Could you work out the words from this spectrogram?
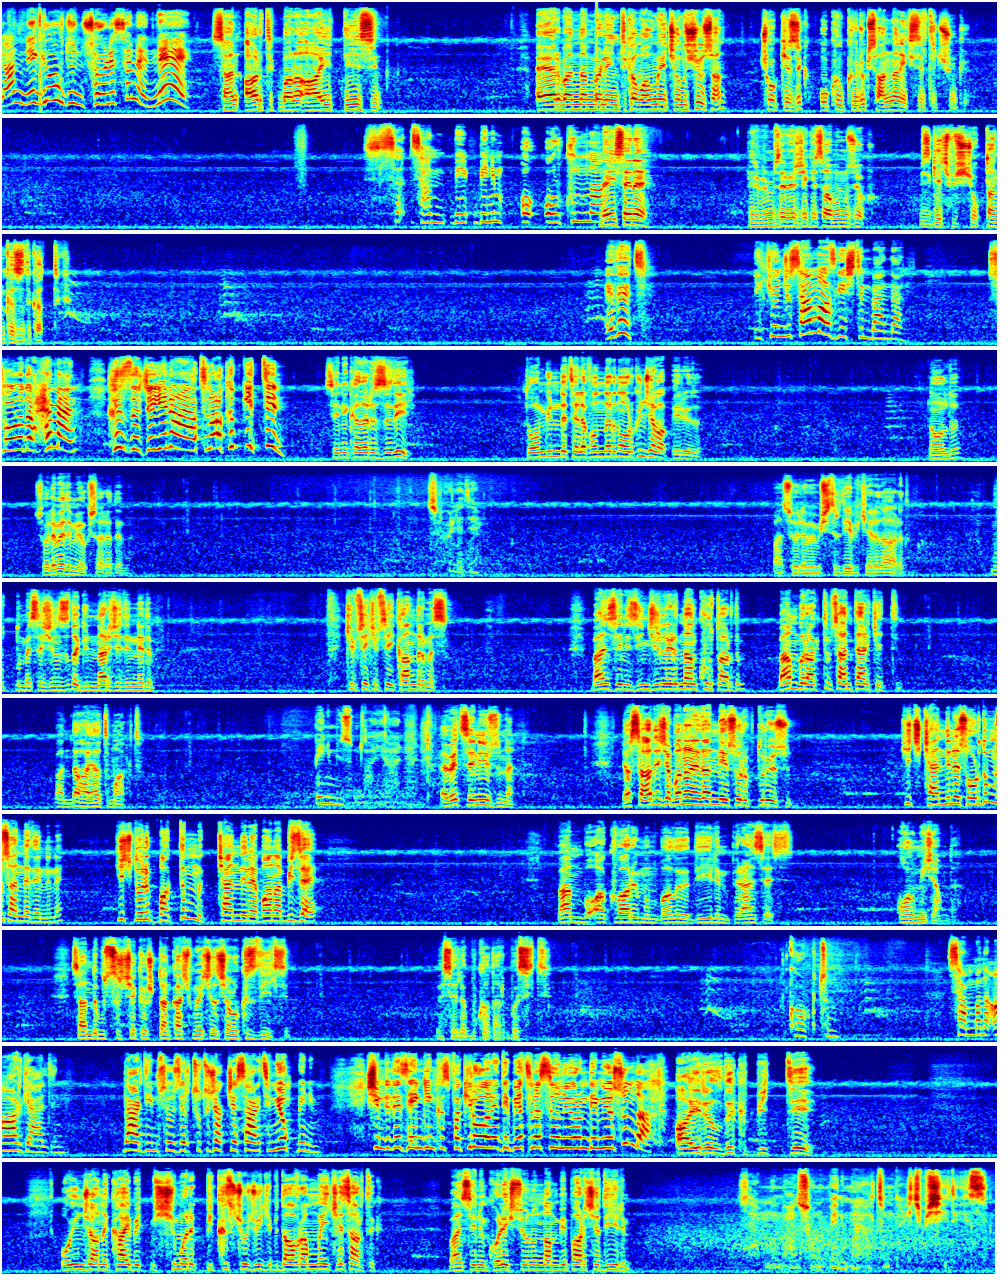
Ya ne gördün söylesene ne? Sen artık bana ait değilsin. Eğer benden böyle intikam almaya çalışıyorsan çok yazık. Okul kuyruk senden eksiltir çünkü. Sen, sen be- benim o- Orkun'la... Neyse ne. Birbirimize verecek hesabımız yok. Biz geçmişi çoktan kazıdık attık. Evet. İlk önce sen vazgeçtin benden. Sonra da hemen hızlıca yeni hayatına akıp gittin. Senin kadar hızlı değil. Doğum gününde telefonlarına Orkun cevap veriyordu. Ne oldu? Söylemedim yoksa aradığımı? Söyledi. Ben söylememiştir diye bir kere daha aradım. Mutlu mesajınızı da günlerce dinledim. Kimse kimseyi kandırmasın. Ben seni zincirlerinden kurtardım. Ben bıraktım, sen terk ettin. Ben de hayatıma aktım. Benim yüzümden yani. Evet senin yüzünden. Ya sadece bana neden diye sorup duruyorsun. Hiç kendine sordun mu sen nedenini? Hiç dönüp baktın mı kendine, bana, bize? Ben bu akvaryumun balığı değilim prenses. Olmayacağım da. Sen de bu sırça köşkten kaçmaya çalışan o kız değilsin. Mesele bu kadar basit. Korktum. Sen bana ağır geldin. Verdiğim sözleri tutacak cesaretim yok benim. Şimdi de zengin kız fakir olan edebiyatına sığınıyorum demiyorsun da. Ayrıldık, bitti. Oyuncağını kaybetmiş şımarık bir kız çocuğu gibi davranmayı kes artık. Ben senin koleksiyonundan bir parça değilim. Sen bundan sonra benim hayatımda hiçbir şey değilsin.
